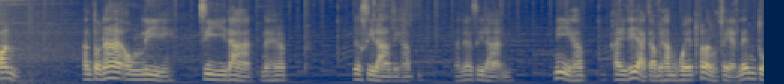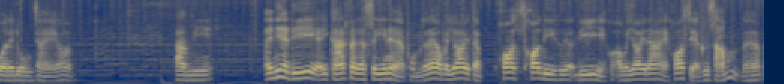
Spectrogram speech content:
คอนอันโตนาองลีซีดานนะครับ เลือกซีดานสิครับเลือกซีดาน นี่ครับ ใครที่อยากจะไปทำเควสฝรั่งเศสเล่นตัวในดวงใจก็ ตามนี้ ไอเนี่ยดี ไอการ์ดแฟนตาซีเนี่ย ผมจะได้เอาไปย่อย แต่ข้อข้อดีคือดีเอาไปย่อยได้ ข้อเสียคือซ้ำนะครับ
